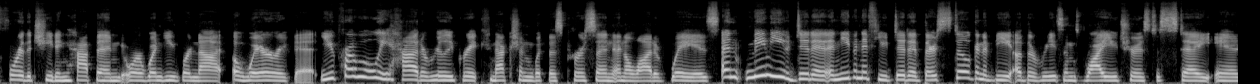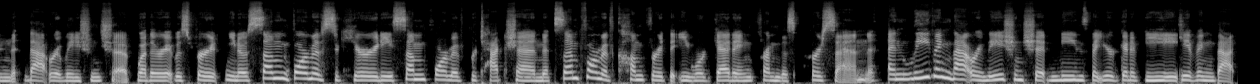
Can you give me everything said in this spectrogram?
before the cheating happened or when you were not aware of it. You probably had a really great connection with this person in a lot of ways. And maybe you did it. And even if you did it, there's still going to be other reasons why you chose to stay in that relationship, whether it was for, you know, some form of security, some form of protection, some form of comfort that you were getting from this person. And leaving that relationship means that you're going to be giving that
